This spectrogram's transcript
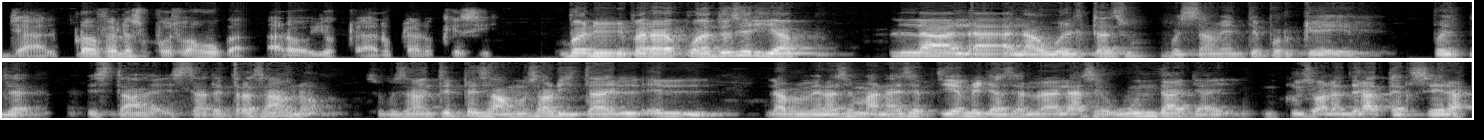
ya el profe los puso a jugar, obvio, claro, claro que sí. Bueno, ¿y para cuándo sería la, la, la vuelta supuestamente? Porque pues está, está retrasado, ¿no? Supuestamente empezamos ahorita el, el, la primera semana de septiembre, ya será la segunda, ya incluso hablan de la tercera.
